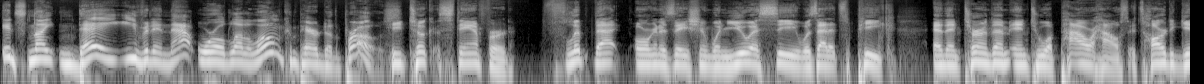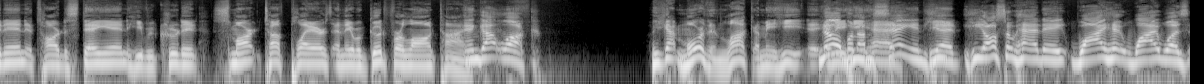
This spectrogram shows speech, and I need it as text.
it's night and day even in that world, let alone compared to the pros. He took Stanford flipped that organization when USC was at its peak and then turned them into a powerhouse. It's hard to get in, it's hard to stay in. He recruited smart, tough players, and they were good for a long time. And got luck. He got more than luck. I mean, he no, I mean, but he I'm had, saying he he, had, he also had a why why was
